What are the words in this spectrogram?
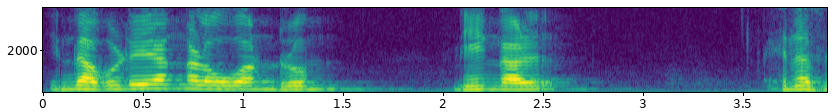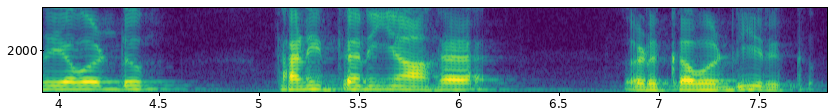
இந்த விடயங்கள் ஒவ்வொன்றும் நீங்கள் என்ன செய்ய வேண்டும்? தனித்தனியாக எடுக்க வேண்டி இருக்கும்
